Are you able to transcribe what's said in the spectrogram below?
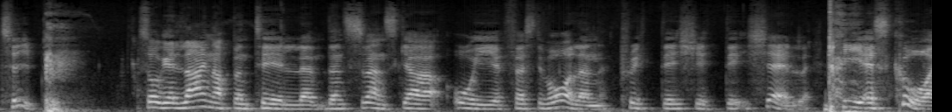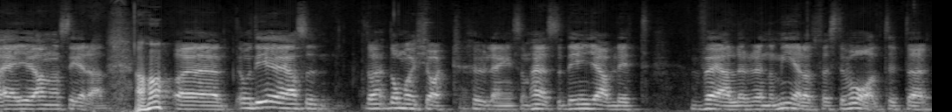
typ. Såg jag line-upen till eh, den svenska OJ-festivalen Pretty Shitty Shell. PSK är ju annonserad. Jaha. Eh, och det är alltså, de, de har ju kört hur länge som helst. Det är en jävligt välrenommerad festival. Typ där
